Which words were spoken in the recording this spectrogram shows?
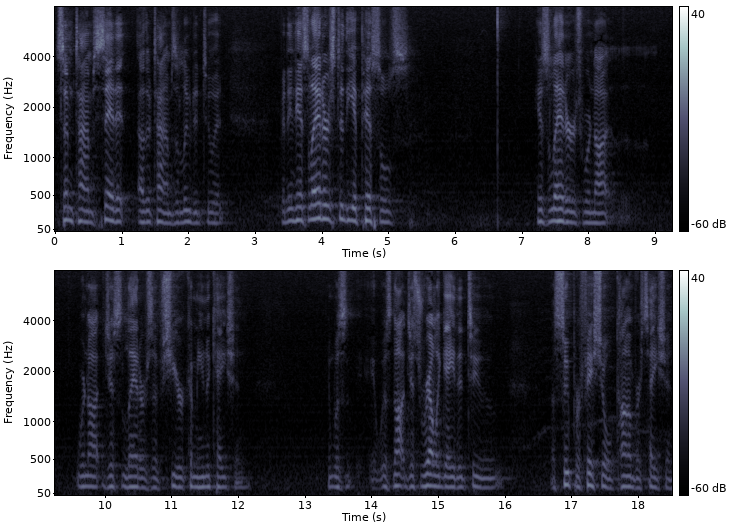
sometimes said it, other times alluded to it, but in his letters to the epistles, his letters were not were not just letters of sheer communication. It was it was not just relegated to a superficial conversation.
